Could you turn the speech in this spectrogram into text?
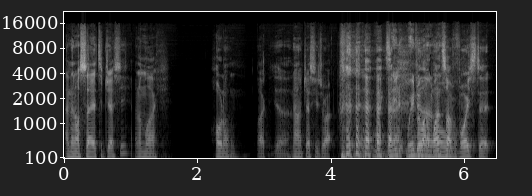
and then I'll say it to Jesse, and I'm like, "Hold on, like, Yeah. no, Jesse's right." exactly. We But do like that once all- I've voiced it,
